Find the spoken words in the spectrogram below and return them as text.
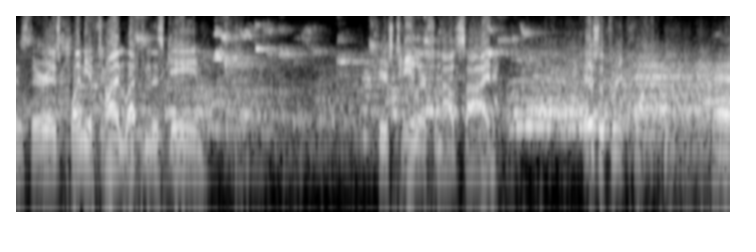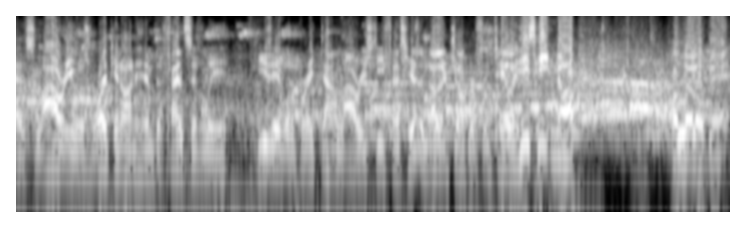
As there is plenty of time left in this game. Here's Taylor from outside. There's the three-point. as Lowry was working on him defensively. He's able to break down Lowry's defense. Here's another jumper from Taylor. He's heating up a little bit.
